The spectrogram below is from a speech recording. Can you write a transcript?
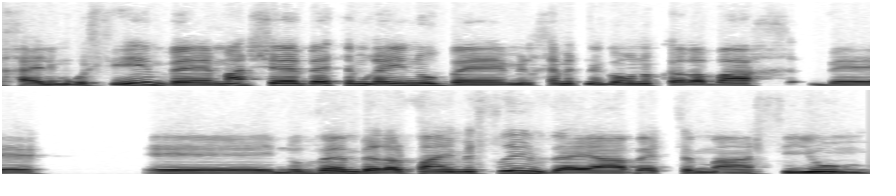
חיילים רוסיים, ומה שבעצם ראינו במלחמת נגורנו קרבאח בנובמבר 2020, זה היה בעצם הסיום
